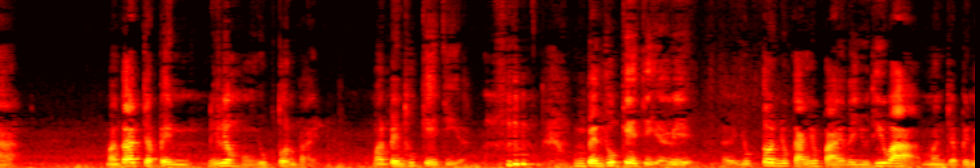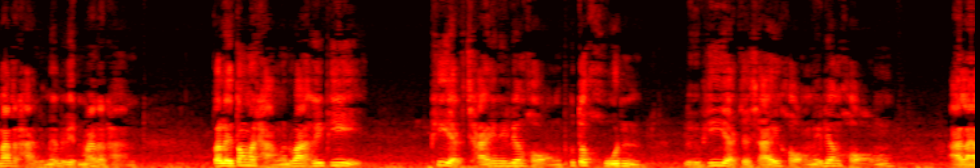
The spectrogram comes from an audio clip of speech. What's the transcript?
อ่า มันก็จะเป็นในเรื่องของยุคต้นไป มันเป็นทุกเกจิอะมันเป็นทุกเกจิอะพี่ยุคต้นยุคกลางยุคปลายแต่อยู่ที่ว่ามันจะเป็นมาตรฐานหรือไม่เป็นมาตรฐาน ก็เลยต้องมาถามกันว่าเฮ้ยพี่พี่อยากใช้ในเรื่องของพุทธคุณ หรือพี่อยากจะใช้ของในเรื่องของ อะไร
